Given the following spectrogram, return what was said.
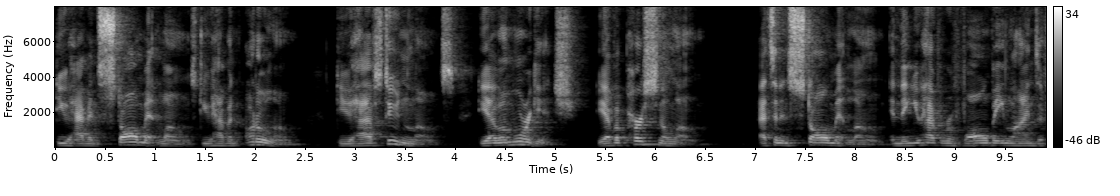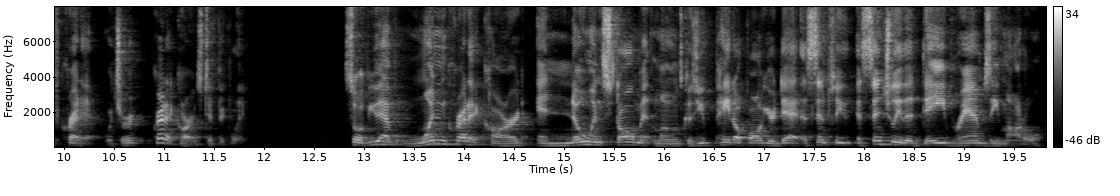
do you have installment loans? Do you have an auto loan? Do you have student loans? Do you have a mortgage? Do you have a personal loan? That's an installment loan. And then you have revolving lines of credit, which are credit cards typically. So if you have one credit card and no installment loans because you've paid off all your debt, essentially essentially the Dave Ramsey model,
